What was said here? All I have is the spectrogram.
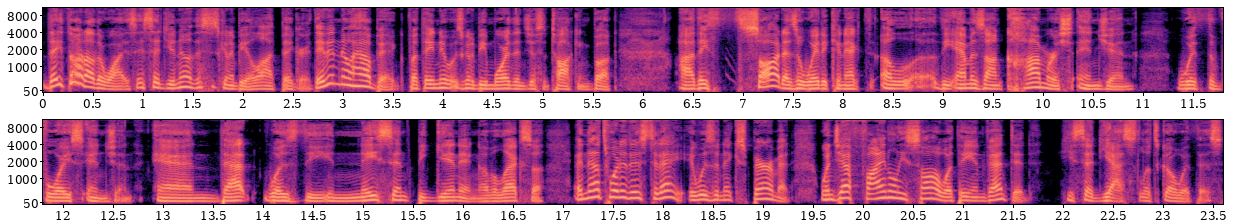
they thought otherwise. They said, you know, this is going to be a lot bigger. They didn't know how big, but they knew it was going to be more than just a talking book. Uh, they th- saw it as a way to connect the Amazon Commerce Engine with the voice engine. And that was the nascent beginning of Alexa. And that's what it is today. It was an experiment. When Jeff finally saw what they invented, he said, yes, let's go with this.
